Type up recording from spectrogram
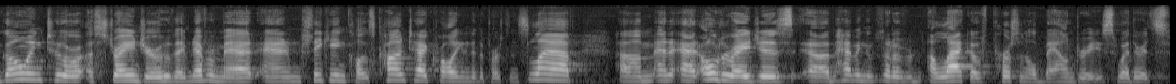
going to a stranger who they've never met and seeking close contact, crawling into the person's lap, um, and at older ages, um, having sort of a lack of personal boundaries, whether it's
